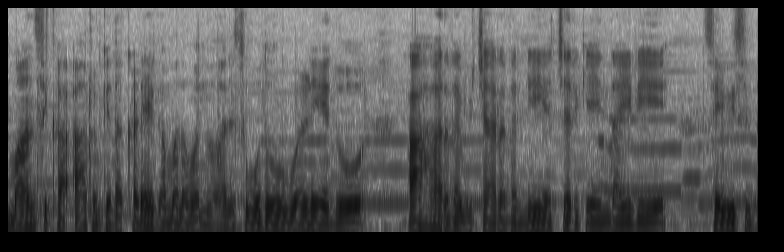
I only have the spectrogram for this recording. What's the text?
ಮಾನಸಿಕ ಆರೋಗ್ಯದ ಕಡೆ ಗಮನವನ್ನು ಹರಿಸುವುದು ಒಳ್ಳೆಯದು. ಆಹಾರದ ವಿಚಾರದಲ್ಲಿ ಎಚ್ಚರಿಕೆಯಿಂದ ಇರಿ. ಸೇವಿಸಿದ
